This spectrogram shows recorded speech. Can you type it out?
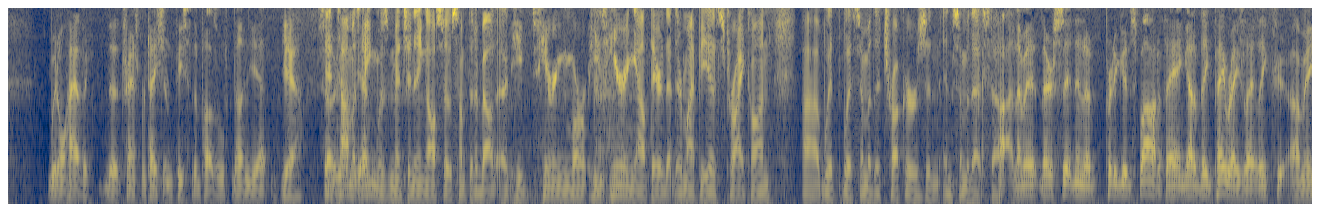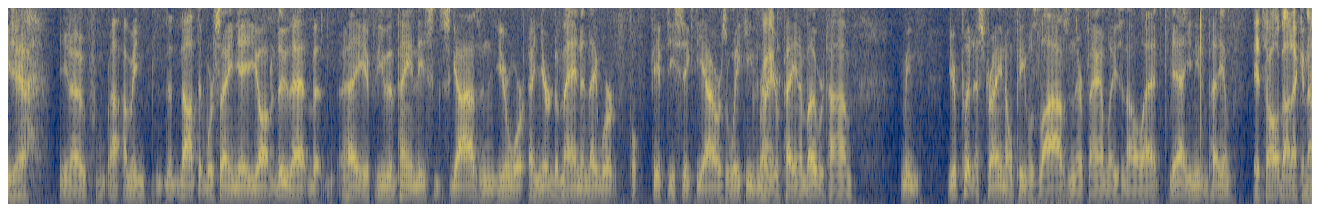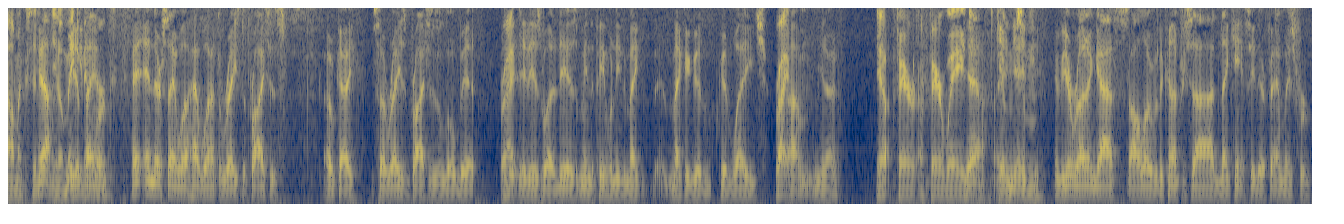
We don't have the, the transportation piece of the puzzle done yet. Yeah, So, and Thomas yeah. King was mentioning also something about uh, he's hearing more. He's hearing out there that there might be a strike on uh, with with some of the truckers and, and some of that stuff. Uh, I mean, they're sitting in a pretty good spot if they ain't got a big pay raise lately. I mean, Yeah. you know, I mean, not that we're saying yeah you ought to do that, but hey, if you've been paying these guys and you're work, and you're demanding they work f- 50, 60 hours a week, even Right. though you're paying them overtime, I mean, you're putting a strain on people's lives and their families and all that. Yeah, you need to pay them. it's all about economics and Yeah, you know making it work. And, and they're saying, well, hey, we'll have to raise the prices. Okay, so raise the prices a little bit. Right. It- it is what it is. I mean, the people need to make make a good good wage. Right. Um, you know. Yeah, fair a fair wage. Yeah, give and them if, some. if you're running guys all over the countryside and they can't see their families for,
